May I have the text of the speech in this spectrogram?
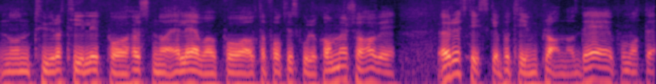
noen turer tidlig på høsten når elever på Alta folkehøgskole kommer, så har vi ørretfiske på timeplan. Og det er på en måte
